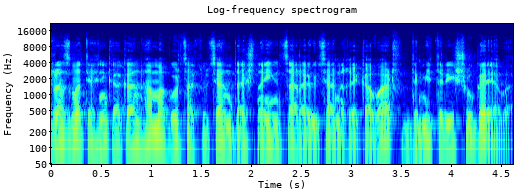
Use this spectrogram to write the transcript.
ռազմատեխնիկական համագործակցության դաշնային ծառայության ղեկավար Դմիտրի Շուգայևը։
